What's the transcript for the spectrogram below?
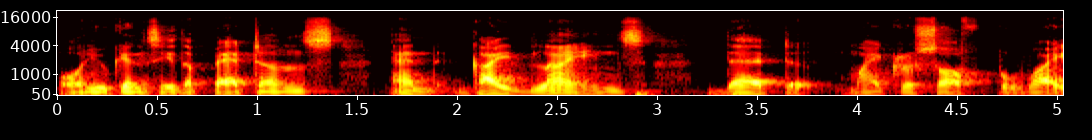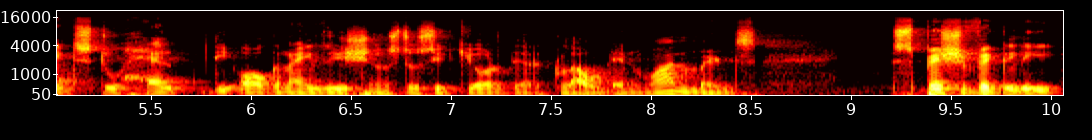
or you can say the patterns and guidelines that Microsoft provides to help the organizations to secure their cloud environments, specifically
